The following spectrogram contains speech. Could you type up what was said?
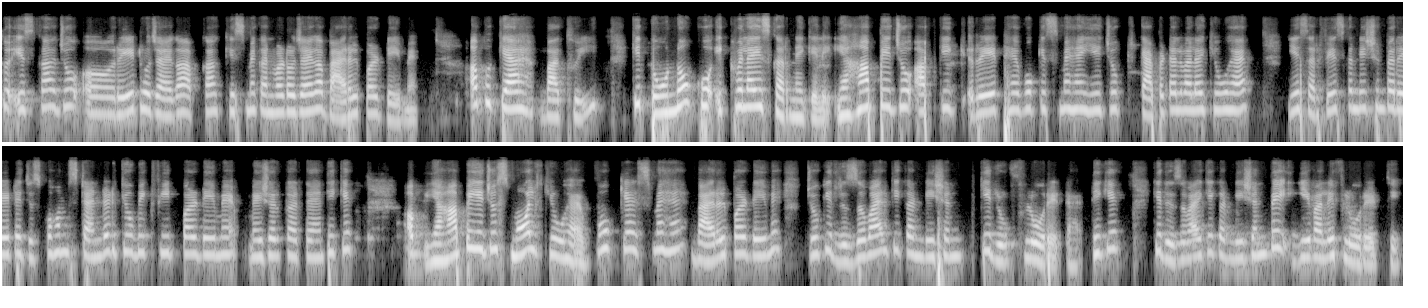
तो इसका जो रेट हो जाएगा आपका, किसमें कन्वर्ट हो जाएगा? बैरल पर डे में। अब क्या बात हुई कि दोनों को इक्वलाइज करने के लिए, यहाँ पे जो आपकी रेट है वो किसमें है? ये जो कैपिटल वाला क्यू है, ये सरफेस कंडीशन पर रेट है, जिसको हम standard cubic feet per day में मेजर करते हैं, ठीक है? अब यहाँ पे ये जो स्मॉल क्यू है, वो क्या इसमें है? बैरल पर डे में, जो कि रिजर्वायर की कंडीशन की फ्लो रेट है, ठीक है? कि रिजर्वायर की कंडीशन पे ये वाले फ्लो रेट थी।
